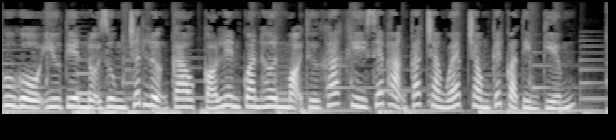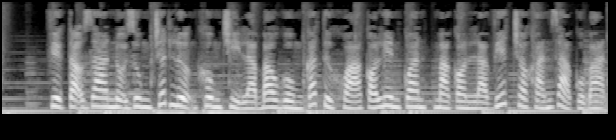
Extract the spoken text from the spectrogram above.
Google ưu tiên nội dung chất lượng cao có liên quan hơn mọi thứ khác khi xếp hạng các trang web trong kết quả tìm kiếm. Việc tạo ra nội dung chất lượng không chỉ là bao gồm các từ khóa có liên quan mà còn là viết cho khán giả của bạn.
